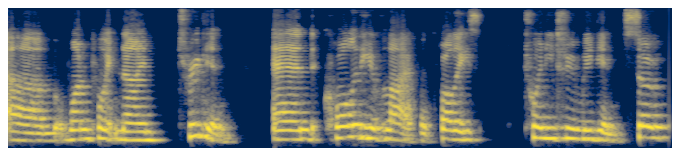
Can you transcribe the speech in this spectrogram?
um, 1.9 trillion. And quality of life, or QALYs 22 million. So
